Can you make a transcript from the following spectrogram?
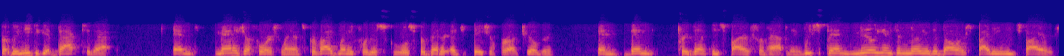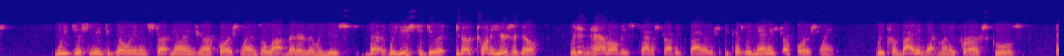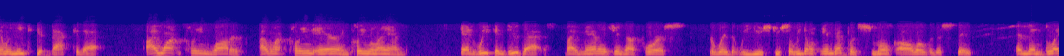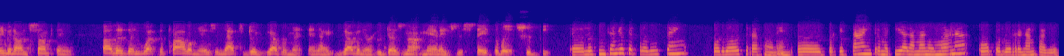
But we need to get back to that. And manage our forest lands, provide money for the schools, for better education for our children, and then prevent these fires from happening. We spend millions and millions of dollars fighting these fires. We just need to go in and start managing our forest lands a lot better than we used that we used to do it. You know, 20 years ago, we didn't have all these catastrophic fires because we managed our forest land. We provided that money for our schools, and we need to get back to that. I want clean water. I want clean air and clean land. And we can do that by managing our forests the way that we used to so we don't end up with smoke all over the state and then blame it on something other than what the problem is, and that's big government and a governor who does not manage the state the way it should be. Eh, los incendios se producen por dos razones, o porque está intrometida la mano humana o por los relámpagos.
